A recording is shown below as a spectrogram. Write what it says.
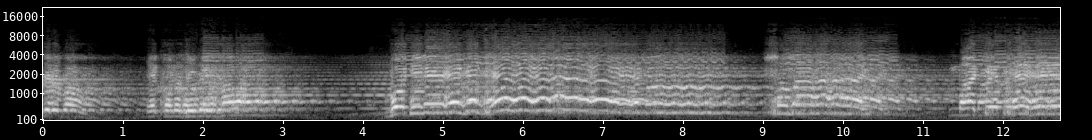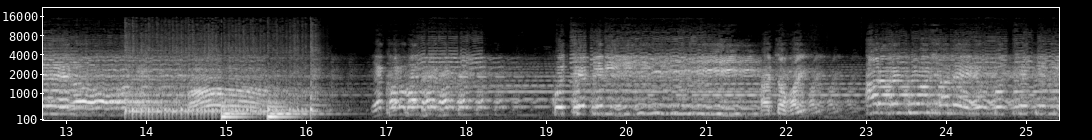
যে এখনও যুগের হাওয়া। বদিনে গেছে সবাই মাকে ফের। এখন বাধা ঘটে করছে তিরি আচ্ছা ভাই। আর আর কুয়াশালে করছে তিরি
